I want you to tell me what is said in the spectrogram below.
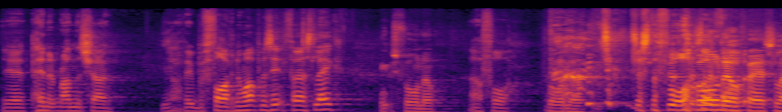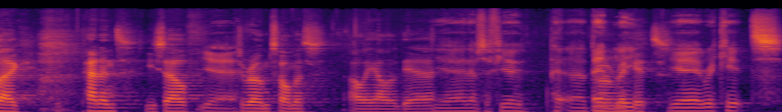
Yeah, Pennant ran the show. Yeah. I think we're five them up. Was it first leg? I think it was 4 0. Oh, four. 4 0. Just the four. 4 0 first leg. Pennant, yourself, Yeah. Jerome Thomas, Ali Aliadière. Yeah, there was a few. Pe- uh, Bentley. Ricketts. Yeah, Ricketts.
